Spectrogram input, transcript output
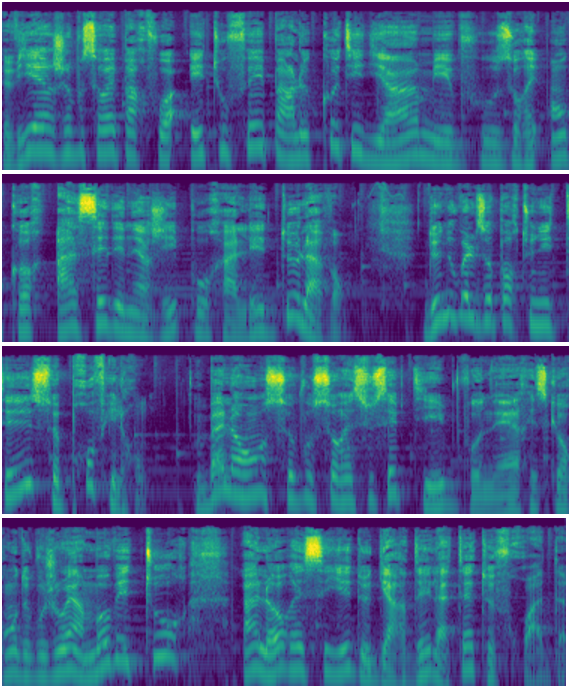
Vierge, vous serez parfois étouffé par le quotidien, mais vous aurez encore assez d'énergie pour aller de l'avant. De nouvelles opportunités se profileront. Balance, vous serez susceptible, vos nerfs risqueront de vous jouer un mauvais tour, alors essayez de garder la tête froide.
